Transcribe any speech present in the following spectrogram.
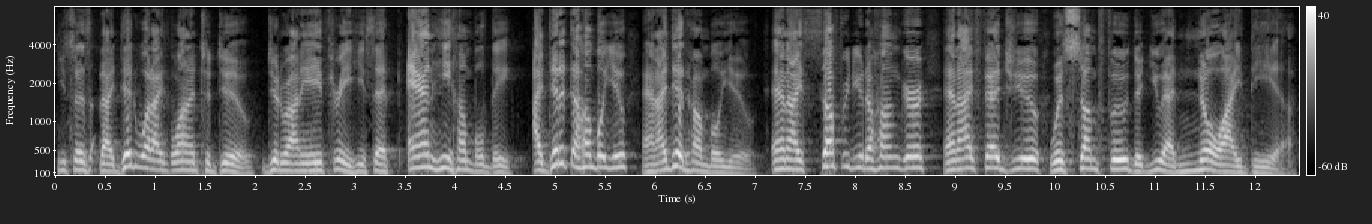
He says, I did what I wanted to do. Deuteronomy 8 3, he said, and he humbled thee. I did it to humble you, and I did humble you. And I suffered you to hunger, and I fed you with some food that you had no idea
